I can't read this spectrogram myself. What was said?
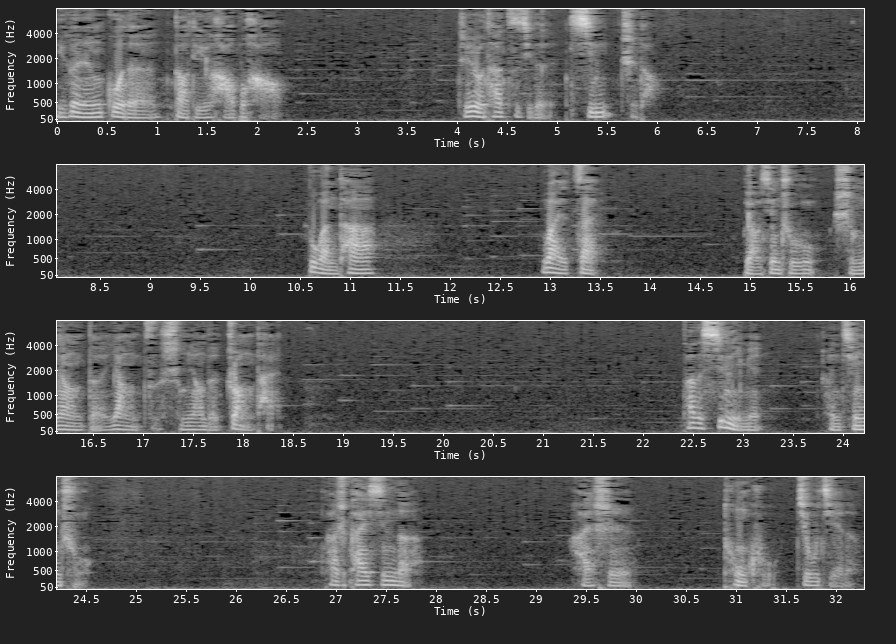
一个人过得到底好不好，只有他自己的心知道。不管他外在表现出什么样的样子、什么样的状态，他的心里面很清楚。他是开心的，还是痛苦纠结的？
